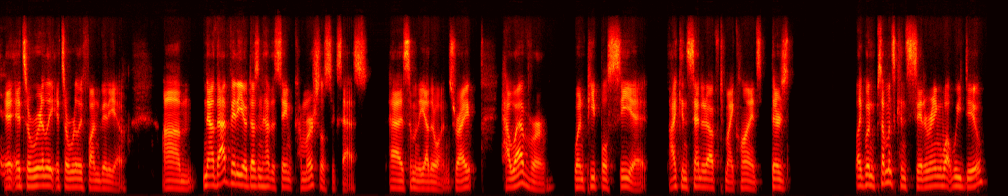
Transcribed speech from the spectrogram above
it, it's a really, it's a really fun video. Um, now that video doesn't have the same commercial success as some of the other ones, right? However, when people see it, I can send it off to my clients. There's like when someone's considering what we do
